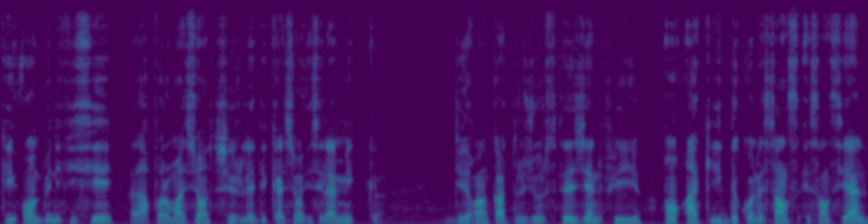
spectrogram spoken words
qui ont bénéficié de la formation sur l'éducation islamique. Durant quatre jours, ces jeunes filles ont acquis des connaissances essentielles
